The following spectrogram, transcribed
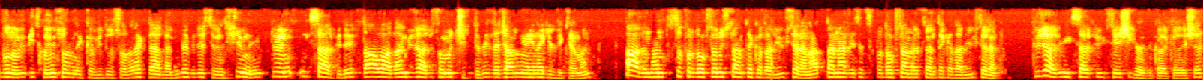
Bunu bir Bitcoin son dakika videosu olarak değerlendirebilirsiniz. Şimdi dün XRP'de davadan güzel bir sonuç çıktı. Biz de canlı yayına girdik hemen. Ardından 0.93 sente kadar yükselen hatta neredeyse 0.94 sente kadar yükselen güzel bir XRP yükselişi gördük arkadaşlar.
